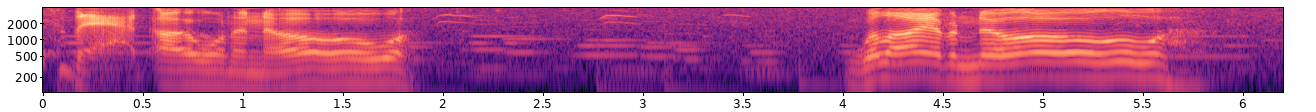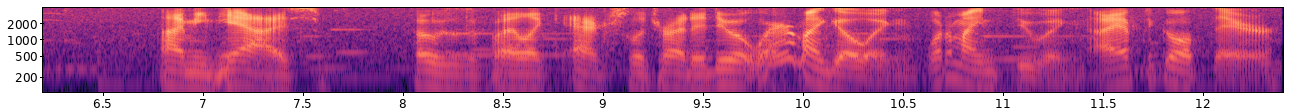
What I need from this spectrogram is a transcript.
is that? I want to know. Will I ever know? I mean, yeah, I suppose if I like actually try to do it. Where am I going? What am I doing? I have to go up there.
